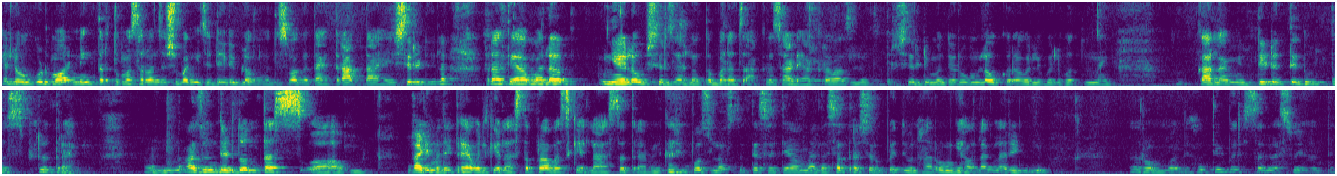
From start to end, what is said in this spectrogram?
हॅलो गुड मॉर्निंग तर तुम्हा सर्वांचं शुभांगीच्या डेली ब्लॉगमध्ये स्वागत आहे. तर आता आहे शिर्डीला. रात्री आम्हाला यायला उशीर झाला होता. बराच अकरा साडे अकरा वाजले होते. तर शिर्डीमध्ये रूम लवकर अवेलेबल होत नाही. काल आम्ही दीड ते दोन तास फिरत राहिलो. आणि अजून दीड दोन तास गाडीमध्ये ट्रॅव्हल केला असता प्रवास केला असता तर आम्ही घरी पोचलो असतो. त्यासाठी आम्हाला सतराशे रुपये देऊन हा रूम घ्यावा लागला. रेंट रूममध्ये होते बरेच सगळ्या सोयी होत्या.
